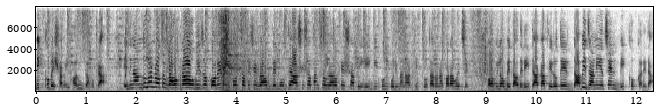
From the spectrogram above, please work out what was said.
বিক্ষোভে সামিল হন গ্রাহকরা। এদিন আন্দোলনরত গ্রাহকরা অভিযোগ করেন, এই পোস্ট অফিসে গ্রাহকদের মধ্যে আশি শতাংশ গ্রাহকের সাথে এই বিপুল পরিমাণ আর্থিক প্রতারণা করা হয়েছে। অবিলম্বে তাদের এই টাকা ফেরতের দাবি জানিয়েছেন বিক্ষোভকারীরা।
